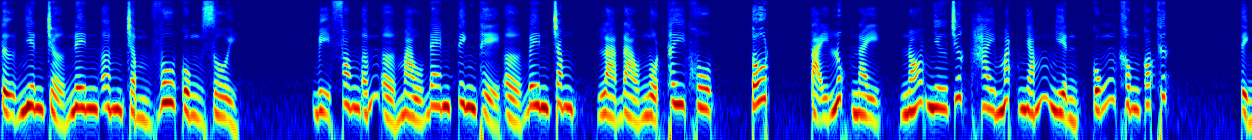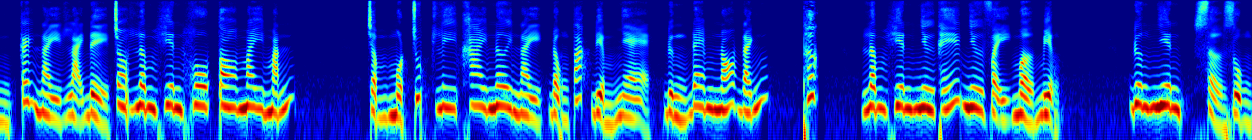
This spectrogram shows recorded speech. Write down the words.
tự nhiên trở nên âm trầm vô cùng rồi. Bị phong ấm ở màu đen tinh thể ở bên trong là đào ngột thây khô. Tốt. Tại lúc này, nó như trước hai mắt nhắm nghiền cũng không có thức. Tỉnh cái này lại để cho Lâm Hiên hô to may mắn. Chậm một chút ly khai nơi này, động tác điểm nhẹ, đừng đem nó đánh. Thức. Lâm Hiên như thế như vậy mở miệng. Đương nhiên, sử dụng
